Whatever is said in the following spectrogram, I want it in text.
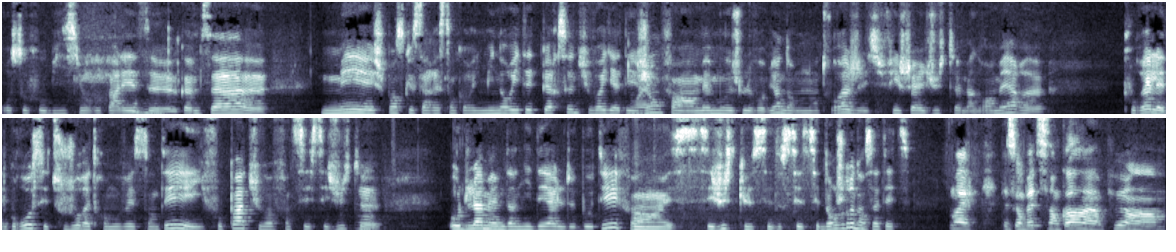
grossophobie, si on veut parler de, comme ça. euh, mais je pense que ça reste encore une minorité de personnes. Tu vois, il y a des Ouais. gens, enfin, même moi, je le vois bien dans mon entourage, il suffit que j'aille juste à ma grand-mère. euh, pour elle, être gros, c'est toujours être en mauvaise santé et il faut pas, tu vois. Enfin, c'est c'est juste. Ouais. euh, au-delà même d'un idéal de beauté, enfin, c'est juste que c'est- c'est c'est dangereux dans sa tête. Ouais, parce qu'en fait, c'est encore un peu un,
